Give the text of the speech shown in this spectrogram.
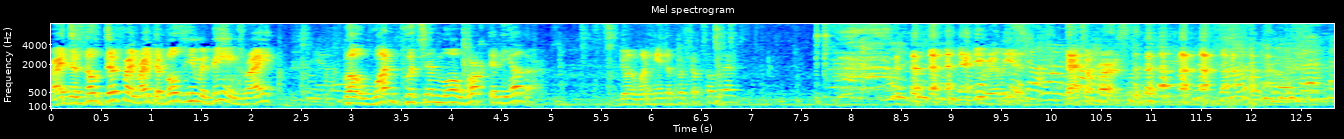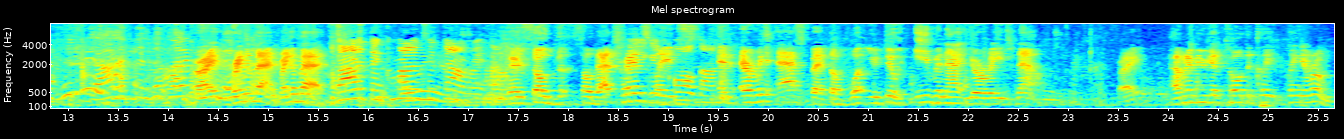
Right? There's no difference, right? They're both human beings, right? But one puts in more work than the other. Doing one-handed push-ups over there? He really is. That's a first. All right, bring him back, bring him back. Jonathan, come on and sit down right now. Okay, so th- so that Before you get translates in every aspect of what you do, even at your age now. Right? How many of you get told to clean, clean your room?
